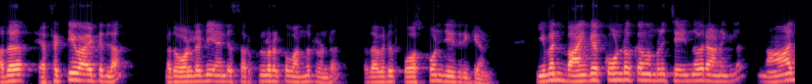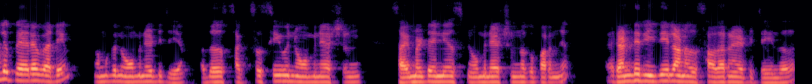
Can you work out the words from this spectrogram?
അത് എഫക്റ്റീവ് ആയിട്ടില്ല. അത് ഓൾറെഡി അതിന്റെ സർക്കുലറൊക്കെ വന്നിട്ടുണ്ട്. അത് അവർ പോസ്റ്റ്പോൺ ചെയ്തിരിക്കുകയാണ്. ഈവൻ ബാങ്ക് അക്കൗണ്ടൊക്കെ നമ്മൾ ചെയ്യുന്നവരാണെങ്കിൽ നാല് പേരെ വരെയും നമുക്ക് നോമിനേറ്റ് ചെയ്യാം. അത് സക്സസീവ് നോമിനേഷൻ സൈമിൾട്ടേനിയസ് നോമിനേഷൻ എന്നൊക്കെ പറഞ്ഞ് രണ്ട് രീതിയിലാണ് അത് സാധാരണയായിട്ട് ചെയ്യുന്നത്.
